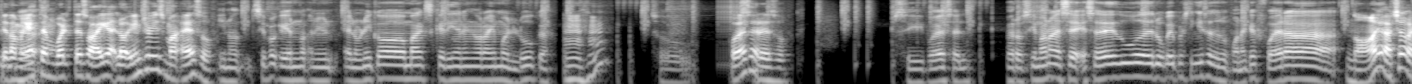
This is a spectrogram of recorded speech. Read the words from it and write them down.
que también está envuelto eso ahí. Los injuries más eso. Y no, sí, porque el, el único max que tienen ahora mismo es Luca. puede ser eso. Sí, puede ser. Pero sí, mano, ese, ese dúo de Luca y Porzingis se supone que fuera... No, yo,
